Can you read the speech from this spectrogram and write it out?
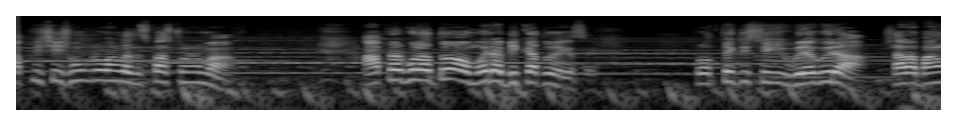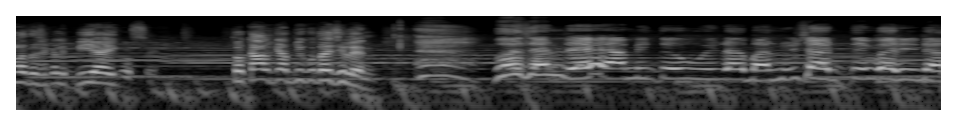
আপনি সেই সমগ্র বাংলাদেশ পাঁচটনের মা। আপনার বলা তো ময়রা বিখ্যাত হয়ে গেছে। প্রত্যেক ডিস্ট্রিক্টে ঘুরে ঘুরা সারা বাংলাদেশে খালি বিয়ে করছে। তো কালকে আপনি কোথায় ছিলেন? বাজান রে আমি তো বুড়া মানুষ হাঁটতে পারি না।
